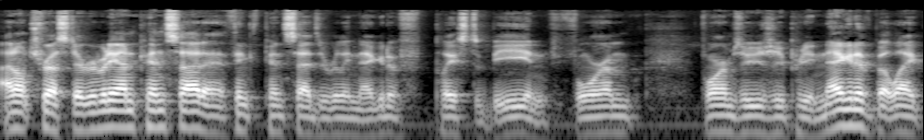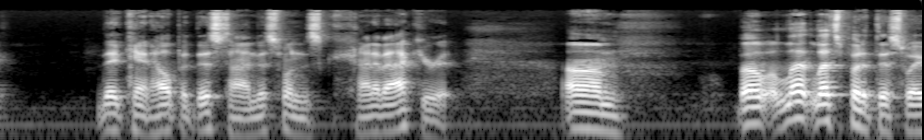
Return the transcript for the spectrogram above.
I don't trust everybody on Pinside. I think Pinside's a really negative place to be, and forum forums are usually pretty negative. But like, they can't help it this time. This one's kind of accurate. Um, but let, let's put it this way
